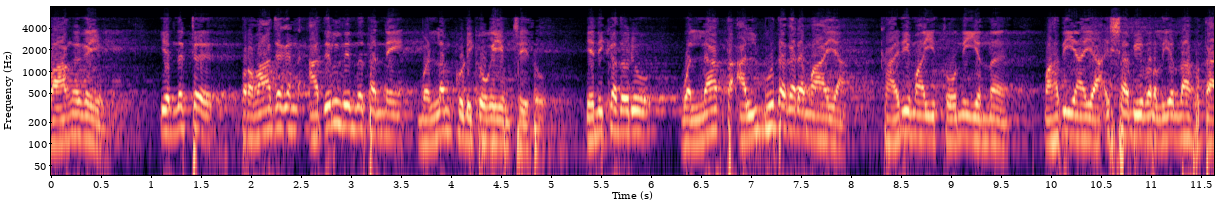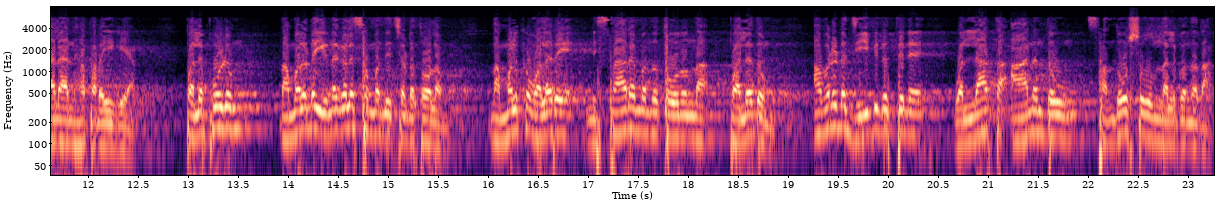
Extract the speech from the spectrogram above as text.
വാങ്ങുകയും എന്നിട്ട് പ്രവാചകൻ അതിൽ നിന്ന് തന്നെ വെള്ളം കുടിക്കുകയും ചെയ്തു. എനിക്കതൊരു വല്ലാത്ത അത്ഭുതകരമായ കാര്യമായി തോന്നി എന്ന് മഹതിയായ ഐഷ ബീവർ അലിയല്ലാഹു താലാൻഹ പറയുകയാണ്. പലപ്പോഴും നമ്മളുടെ ഇണകളെ സംബന്ധിച്ചിടത്തോളം നമ്മൾക്ക് വളരെ നിസ്സാരമെന്ന് തോന്നുന്ന പലതും അവരുടെ ജീവിതത്തിന് വല്ലാത്ത ആനന്ദവും സന്തോഷവും നൽകുന്നതാണ്.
